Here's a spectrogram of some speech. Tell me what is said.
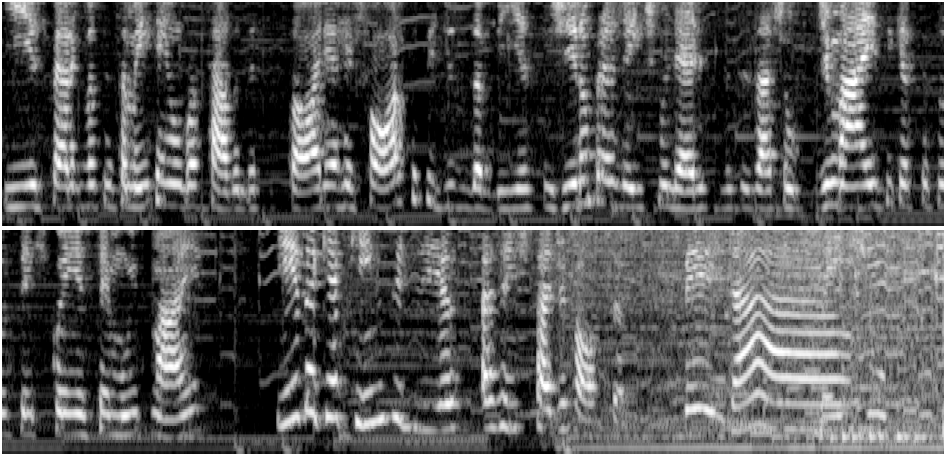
E espero que vocês também tenham gostado dessa história. Reforço o pedido da Bia. Sugiram pra gente, mulheres, que vocês acham demais e que as pessoas têm que conhecer muito mais. E daqui a 15 dias a gente tá de volta. Beijo. Tchau. Beijo.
